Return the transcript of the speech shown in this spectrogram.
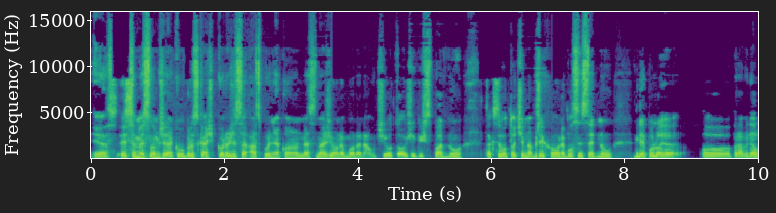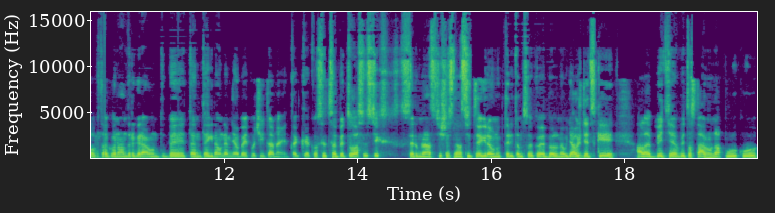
Yes. Já si myslím, že jako obrovská škoda, že se aspoň jako nesnažil nebo nenaučil to, že když spadnu, tak se otočím na břicho nebo si sednu, kde podle o pravidel Octagon Underground by ten takedown neměl být počítaný. Tak jako sice by to asi z těch 17-16 takedownů, který tam celkově byl, neudělal vždycky, ale by, tě, by to stáhnul na půlku,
